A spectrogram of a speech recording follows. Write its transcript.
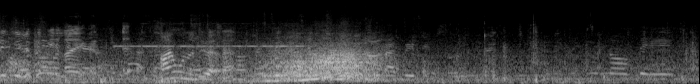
did you look at me like, I want to do it then? Love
